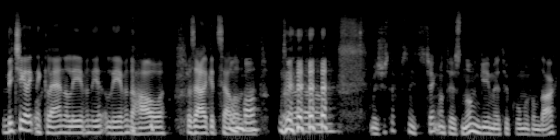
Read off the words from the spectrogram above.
Een beetje gelijk een kleine levende, levende houden. Dat is eigenlijk hetzelfde. maat. Ehm, maar juist even iets checken, want er is nog een game uitgekomen vandaag.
